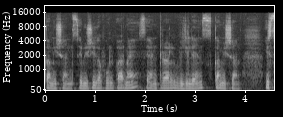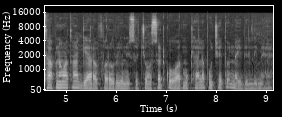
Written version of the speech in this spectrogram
कमीशन सीबीसी का फुल फॉर्म है सेंट्रल विजिलेंस कमीशन स्थापना हुआ था 11 फरवरी उन्नीस सौ चौंसठ को और मुख्यालय पूछे तो नई दिल्ली में है।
